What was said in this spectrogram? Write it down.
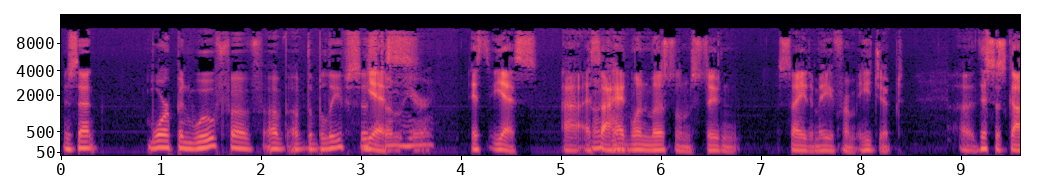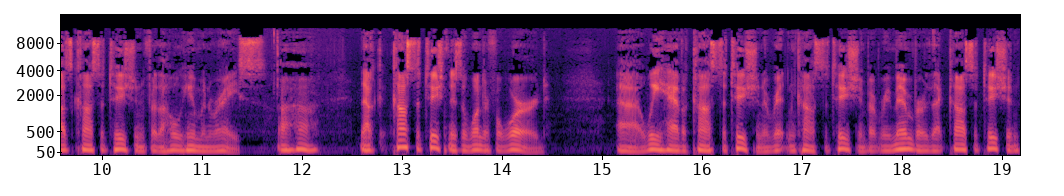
is that warp and woof of, of, of the belief system Yes. here? It's yes. Uh, as I had one Muslim student say to me from Egypt, uh, "This is God's constitution for the whole human race." Uh-huh. Now, constitution is a wonderful word. Uh, we have a constitution, a written constitution, but remember that constitution.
